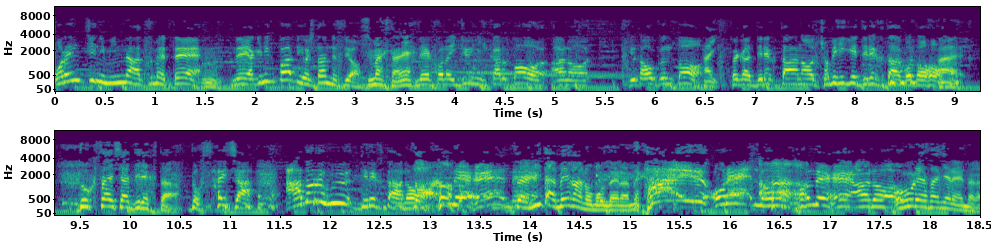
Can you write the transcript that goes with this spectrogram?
俺ん家にみんな集めて、うで、焼肉パーティーをしたんですよ。しましたね。で、この伊集院光と、あの、ゆたおくんと、はいそれからディレクターのちょびひげディレクターこと、はい。独裁者ディレクター。独裁者、アドルフディレクターの、ね それ見ねた目がの問題なんだよ。入る俺の、ほんで、あおの、風呂屋さんじゃないんだか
